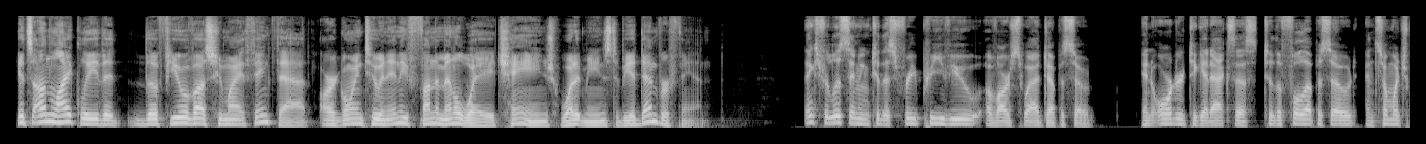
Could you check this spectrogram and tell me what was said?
It's unlikely that the few of us who might think that are going to, in any fundamental way, change what it means to be a Denver fan. Thanks for listening to this free preview of our Swaj episode. In order to get access to the full episode and so much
